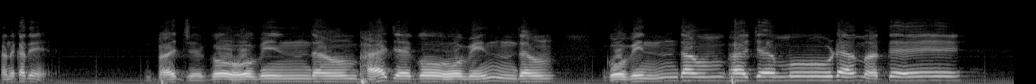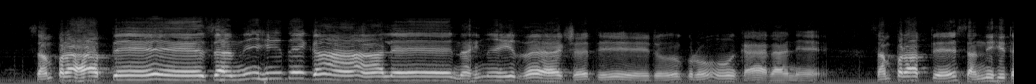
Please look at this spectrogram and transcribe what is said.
కనుకదే భజ గోవిందం భజ గోవిందం గోవిందం భజ మూఢమతే సంప్రాప్తే సన్నిహిత కాలే నహి నహి రక్షతే సంప్రాప్తే సన్నిహిత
